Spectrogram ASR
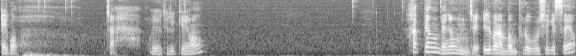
에고. 자, 보여드릴게요. 학병 변형 문제 1번 한번 풀어보시겠어요?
